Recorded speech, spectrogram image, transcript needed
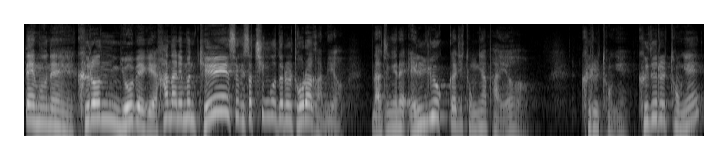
때문에 그런 욥에게 하나님은 계속해서 친구들을 돌아가며 나중에는 엘리오까지 독립하여 그를 통해 그들을 통해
